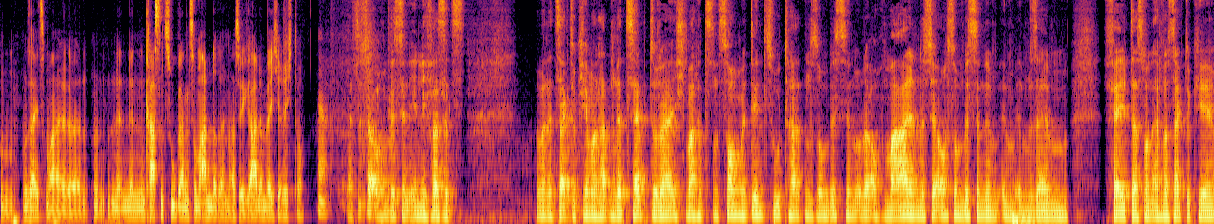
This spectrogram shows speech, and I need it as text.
ähm, sag jetzt mal, äh, einen, einen krassen Zugang zum anderen. Also egal in welche Richtung. Ja. Es ist ja auch ein bisschen ähnlich, was jetzt, wenn man jetzt sagt, okay, man hat ein Rezept oder ich mache jetzt einen Song mit den Zutaten so ein bisschen oder auch malen, ist ja auch so ein bisschen im, im, im selben Feld, dass man einfach sagt, okay,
